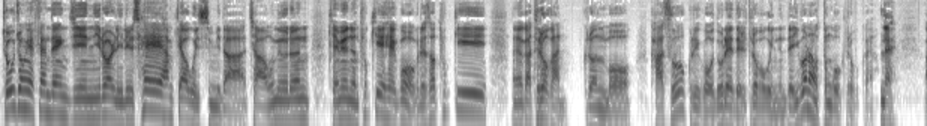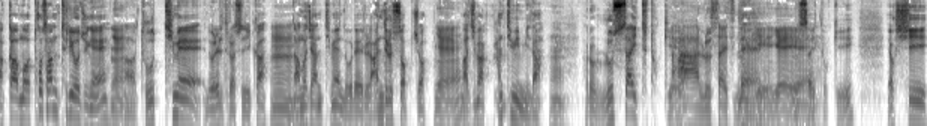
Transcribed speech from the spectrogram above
조우종의 FM 대행진 1월 1일 새해 함께하고 있습니다. 자, 오늘은 계묘년 토끼의 해고, 그래서 토끼가 들어간 그런 뭐 가수, 그리고 노래들 들어보고 있는데, 이번엔 어떤 곡 들어볼까요? 네. 아까 뭐 토삼 트리오 중에 네. 어, 두 팀의 노래를 들었으니까 음. 나머지 한 팀의 노래를 안 들을 수 없죠. 예. 마지막 한 팀입니다. 네. 바로 루사이트 토끼예요. 아, 루사이트 토끼. 네, 예, 예. 루사이트 토끼. 역시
